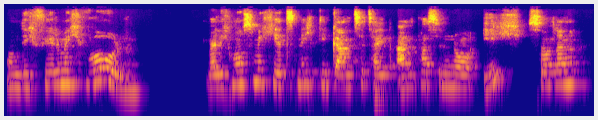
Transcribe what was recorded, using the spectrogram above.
Und ich fühle mich wohl, weil ich muss mich jetzt nicht die ganze Zeit anpassen, nur ich, sondern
